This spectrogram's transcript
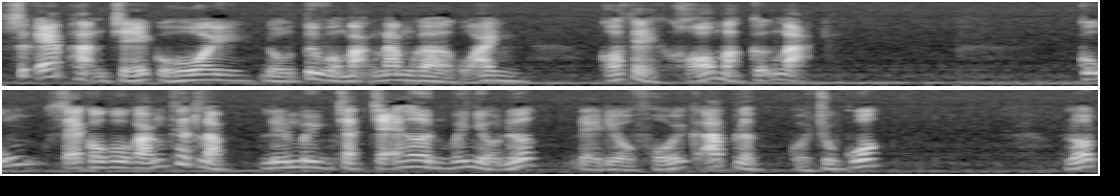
Sức ép hạn chế của Huawei đầu tư vào mạng 5G của Anh có thể khó mà cưỡng lại. Cũng sẽ có cố gắng thiết lập liên minh chặt chẽ hơn với nhiều nước để điều phối các áp lực của Trung Quốc. Lốt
